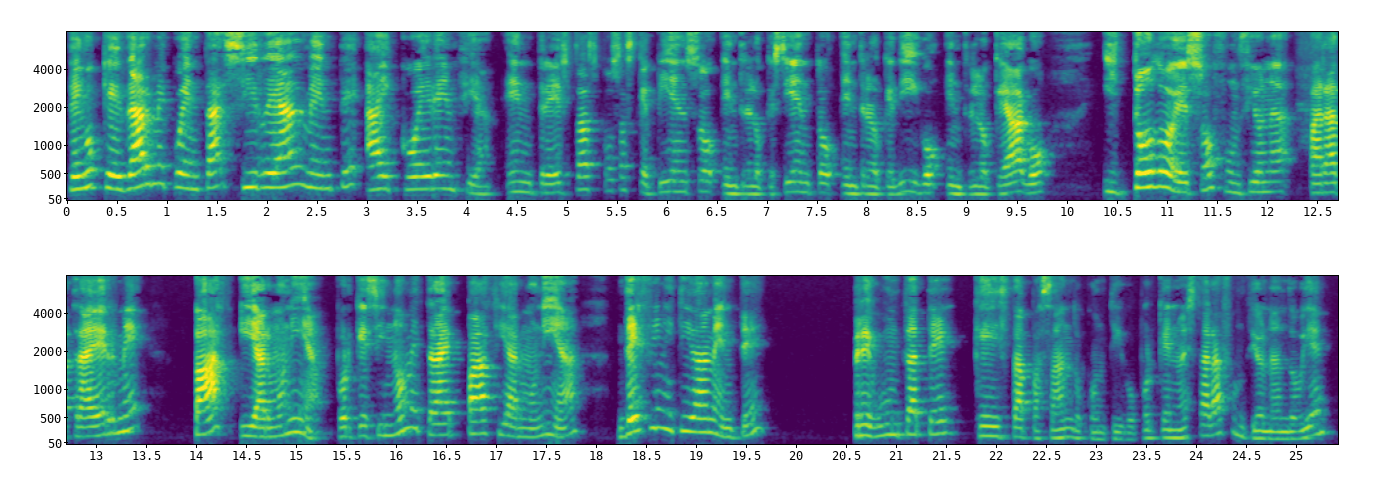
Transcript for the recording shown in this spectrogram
Tengo que darme cuenta si realmente hay coherencia entre estas cosas que pienso, entre lo que siento, entre lo que digo, entre lo que hago. Y todo eso funciona para traerme paz y armonía, porque si no me trae paz y armonía, definitivamente pregúntate qué está pasando contigo, porque no estará funcionando bien.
